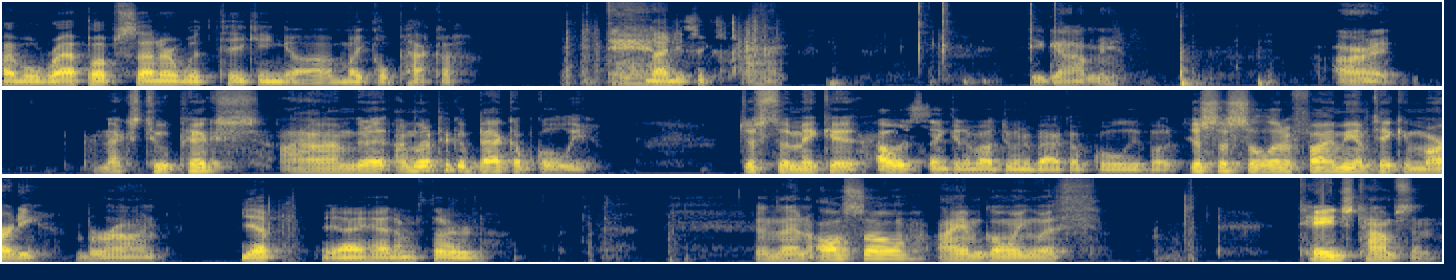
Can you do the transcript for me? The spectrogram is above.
I will wrap up center with taking uh, Michael Peca. Damn. 96. All right. You got me. All right. Next two picks. I'm gonna I'm gonna pick a backup goalie, just to make it I was thinking about doing a backup goalie, but just to solidify me. I'm taking Marty Biron, yep. Yeah, I had him third. and then also I am going with Tage Thompson.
